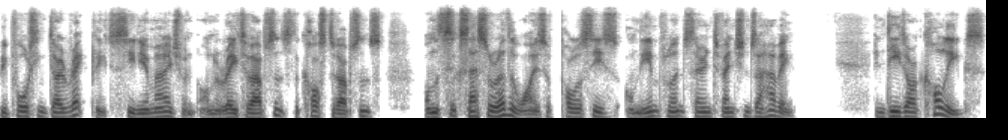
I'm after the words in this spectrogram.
reporting directly to senior management on the rate of absence, the cost of absence, on the success or otherwise of policies on the influence their interventions are having. Indeed, our colleagues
